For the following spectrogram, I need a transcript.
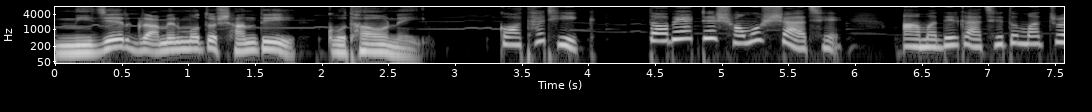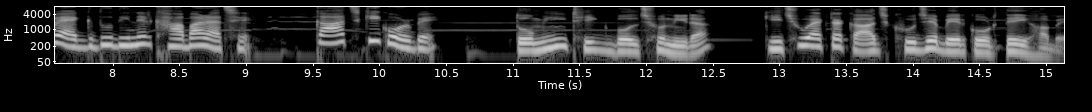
নিজের গ্রামের মতো শান্তি কোথাও নেই। কথা ঠিক তবে একটা সমস্যা আছে। আমাদের কাছে তো মাত্র এক দুদিনের খাবার আছে। কাজ কি করবে? তুমি ঠিক বলছো নীরা। কিছু একটা কাজ খুঁজে বের করতেই হবে।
